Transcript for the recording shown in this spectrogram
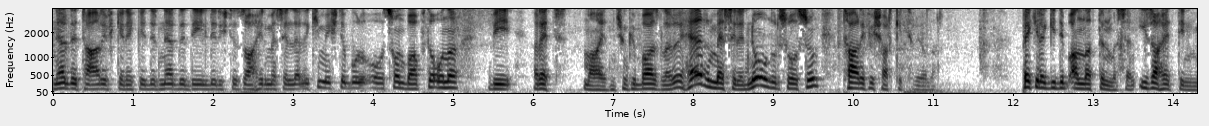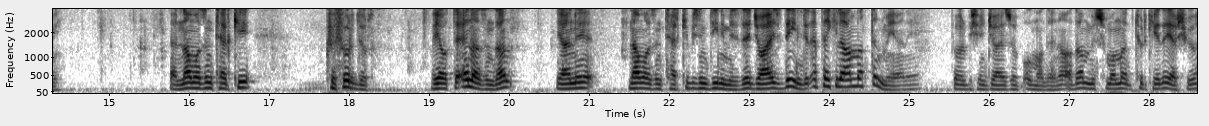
nerede tarif gereklidir, nerede değildir işte zahir meselelerde kimi işte bu o son babda ona bir red maidin. Çünkü bazıları her mesele ne olursa olsun tarifi şart getiriyorlar. Peki gidip anlattın mı sen? İzah ettin mi? Yani namazın terki küfürdür. Veyahut da en azından yani namazın terki bizim dinimizde caiz değildir. E peki anlattın mı yani? Böyle bir şeyin caiz olup olmadığını. Adam Müslümanlar Türkiye'de yaşıyor.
